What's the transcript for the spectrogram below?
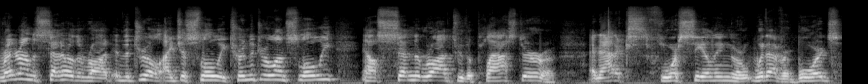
right around the center of the rod In the drill, I just slowly turn the drill on slowly and I'll send the rod through the plaster or an attic floor ceiling or whatever, boards.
